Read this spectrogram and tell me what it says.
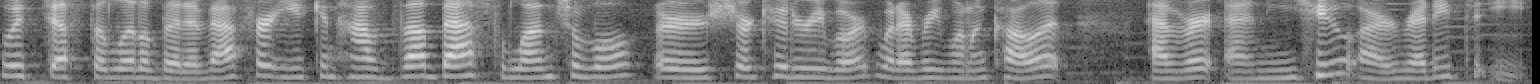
With just a little bit of effort, you can have the best Lunchable or charcuterie board, whatever you want to call it, ever, and you are ready to eat.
